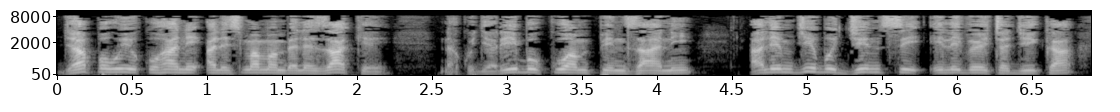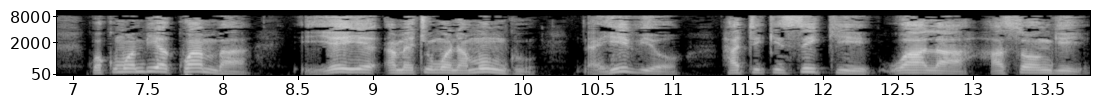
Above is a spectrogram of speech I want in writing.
japo huyu kuhani alisimama mbele zake na kujaribu kuwa mpinzani alimjibu jinsi ilivyohitajika kwa kumwambia kwamba yeye ametumwa na mungu na hivyo hatikisiki wala hasongi.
